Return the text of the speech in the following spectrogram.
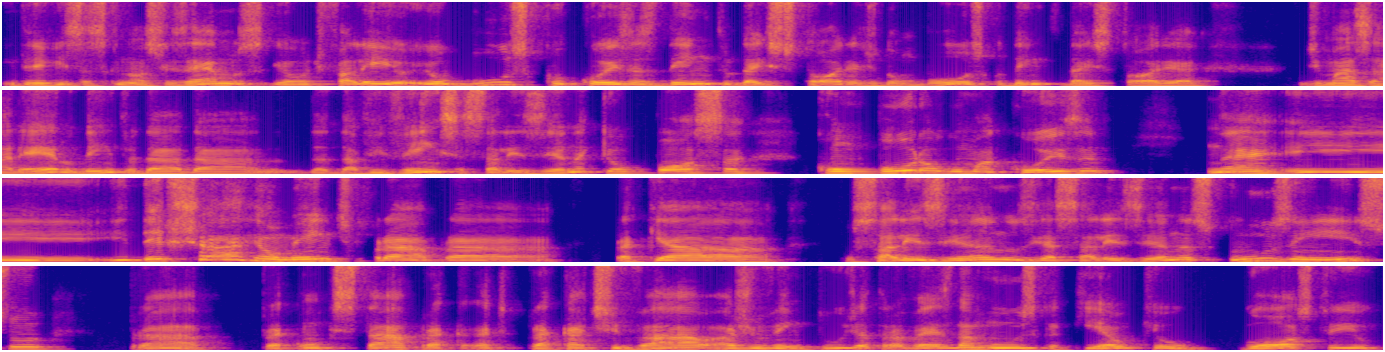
entrevistas que nós fizemos, eu te falei, eu, eu, busco coisas dentro da história de Dom Bosco, dentro da história de Mazarero, dentro da, da, da, da vivência salesiana, que eu possa compor alguma coisa né, e, e deixar realmente para que a, os salesianos e as salesianas usem isso para conquistar, para cativar a juventude através da música, que é o que eu gosto e o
